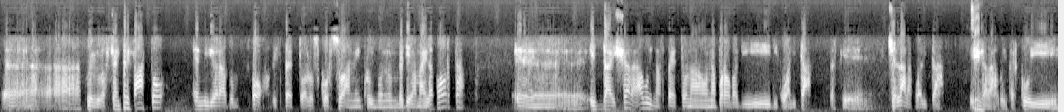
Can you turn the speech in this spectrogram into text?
eh, quello l'ha sempre fatto, è migliorato un po' rispetto allo scorso anno in cui non vedeva mai la porta eh, e dai Sharawi mi aspetto una, una prova di, di, qualità perché ce l'ha la qualità sì. Sharawi per cui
